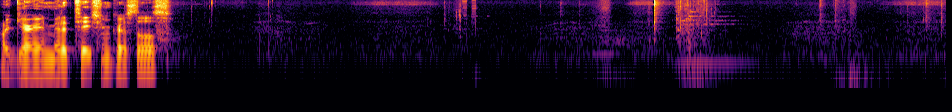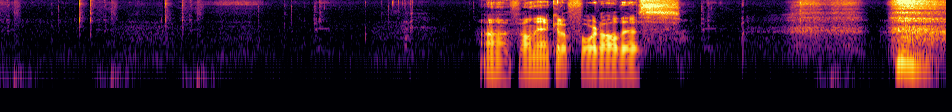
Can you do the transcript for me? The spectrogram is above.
Angaran meditation crystals. Oh, if only I could afford all this.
